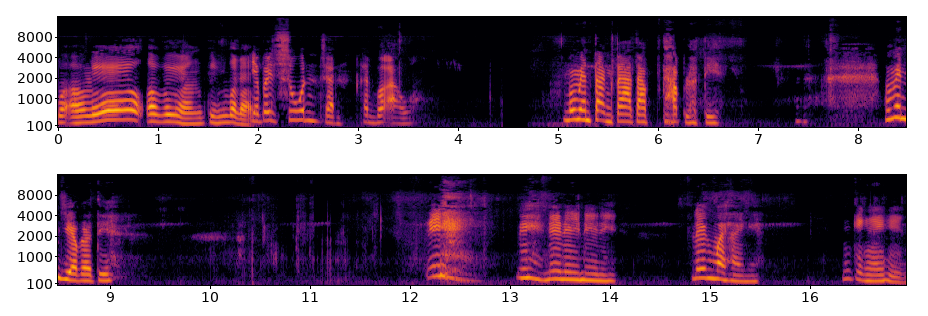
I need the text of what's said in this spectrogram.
บ่เอาแล้วเอาไปหยังกินบ่ได้อย่าไปซูนสันคันบ่เอาบ่แม่นตั้งตาตับตับแล้วติบ่แม่นเหยียบแล้วตินี่นี่นี่นี่นี่นี่ เล่งไว้ให้นี่มันจะไงเห็น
